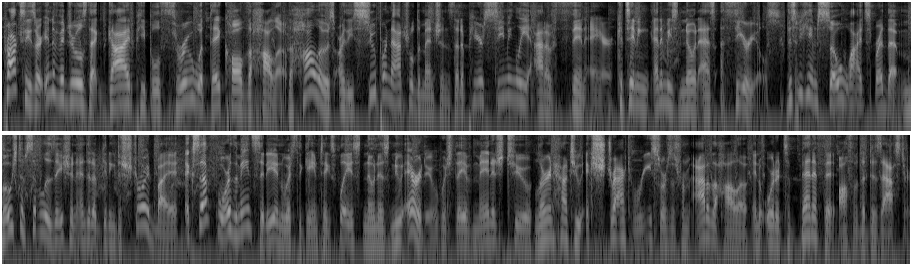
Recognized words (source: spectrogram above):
Proxies are individuals that guide people through what they call the Hollow. The Hollows are these supernatural dimensions that appear seemingly out of thin air, containing enemies known as ethereals. This became so widespread that most of civilization ended up getting destroyed by it, except for the main city in which the game takes place, known as New Eridu, which they have managed to learn how to extract resources from out of the Hollow in order to benefit off of the disaster.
